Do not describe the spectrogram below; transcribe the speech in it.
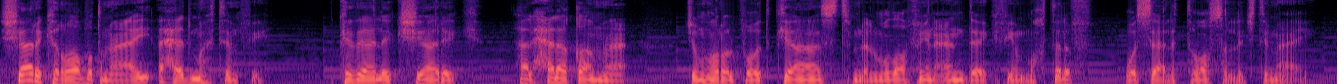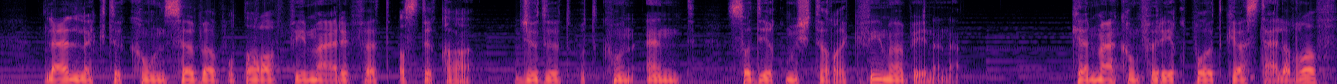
شارك الرابط مع أي أحد مهتم فيه. وكذلك شارك هالحلقة مع جمهور البودكاست من المضافين عندك في مختلف وسائل التواصل الاجتماعي. لعلك تكون سبب وطرف في معرفة أصدقاء جدد وتكون أنت صديق مشترك فيما بيننا. كان معكم فريق بودكاست على الرف.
